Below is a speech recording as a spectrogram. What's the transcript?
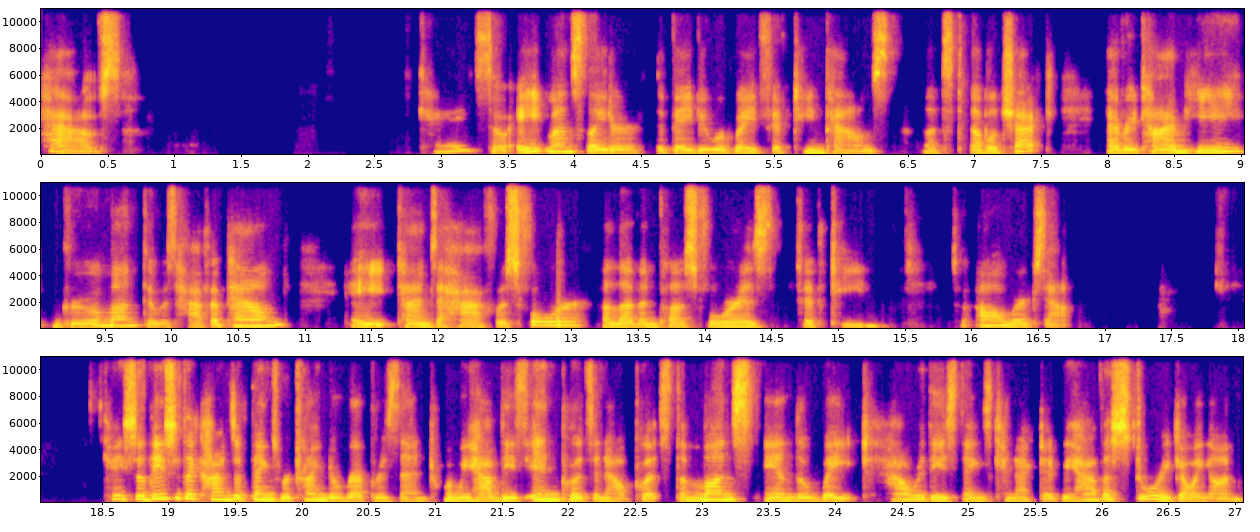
halves. Okay, so eight months later, the baby would weigh 15 pounds. Let's double check. Every time he grew a month, it was half a pound. Eight times a half was four. 11 plus four is 15. So it all works out. Okay, so these are the kinds of things we're trying to represent when we have these inputs and outputs, the months and the weight. How are these things connected? We have a story going on.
